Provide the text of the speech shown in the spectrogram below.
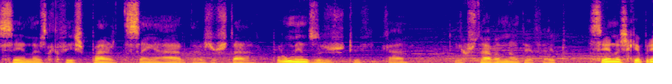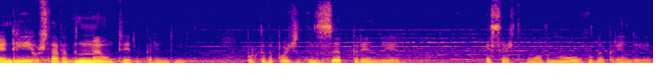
cenas de que fiz parte sem a arte a ajustar, pelo menos a justificar, e gostava de não ter feito. Cenas que aprendi e gostava de não ter aprendido, porque depois de desaprender, é certo modo novo de aprender,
